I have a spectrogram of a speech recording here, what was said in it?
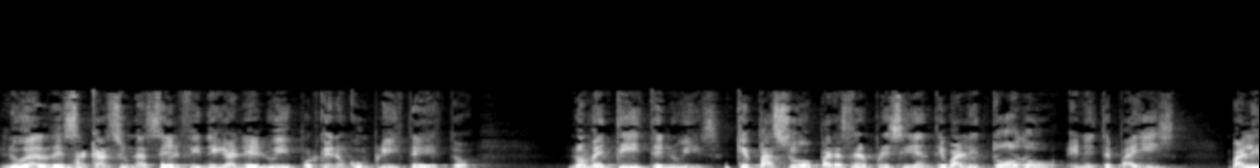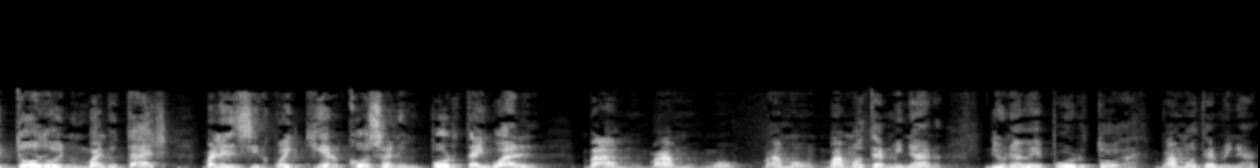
En lugar de sacarse una selfie, dígale, Luis, ¿por qué no cumpliste esto? Nos mentiste, Luis. ¿Qué pasó? ¿Para ser presidente vale todo en este país? ¿Vale todo en un balotaje? ¿Vale decir cualquier cosa? ¿No importa igual? Vamos, vamos, vamos, vamos a terminar de una vez por todas. Vamos a terminar.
